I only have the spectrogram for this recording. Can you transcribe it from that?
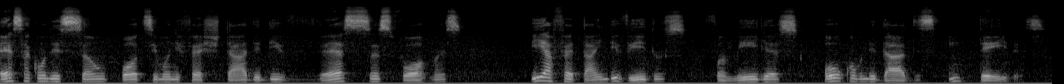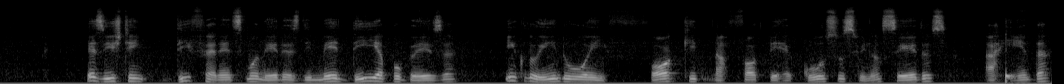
Essa condição pode se manifestar de diversas formas e afetar indivíduos, famílias ou comunidades inteiras. Existem diferentes maneiras de medir a pobreza, incluindo o enfoque na falta de recursos financeiros, a renda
